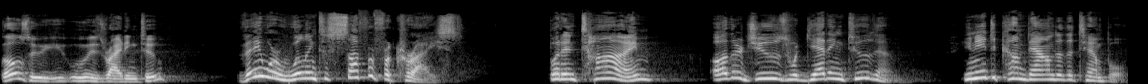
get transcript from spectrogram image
those who, who he's writing to, they were willing to suffer for Christ. But in time, other Jews were getting to them. You need to come down to the temple.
